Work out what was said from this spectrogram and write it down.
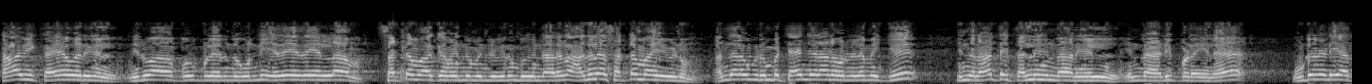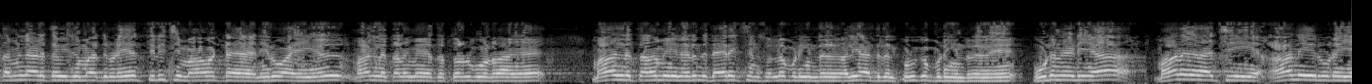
காவி கயவர்கள் நிர்வாக பொறுப்பில் இருந்து கொண்டு எதை எதையெல்லாம் சட்டமாக்க வேண்டும் என்று விரும்புகின்றார்களோ அதெல்லாம் சட்டமாகிவிடும். அந்த அளவுக்கு ரொம்ப டேஞ்சரான ஒரு நிலைமைக்கு இந்த நாட்டை தள்ளுகின்றார்கள் என்ற அடிப்படையில உடனடியாக தமிழ்நாடு தவி ஜமாத்தினுடைய திருச்சி மாவட்ட நிர்வாகிகள் மாநில தலைமையகத்தை தொடர்பு கொள்றாங்க. மாநில தலைமையிலிருந்து டைரக்ஷன் சொல்லப்படுகின்றது வழிகாட்டுதல் கொடுக்கப்படுகின்றது. உடனடியா மாநகராட்சி ஆணையருடைய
